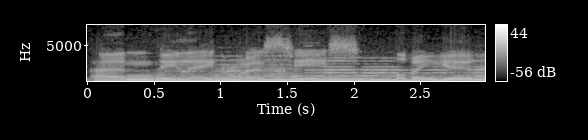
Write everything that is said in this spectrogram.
En die leek precies op een jeugdkiek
